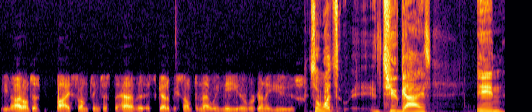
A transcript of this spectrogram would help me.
you know, I don't just buy something just to have it. It's got to be something that we need or we're going to use. So what's two guys in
